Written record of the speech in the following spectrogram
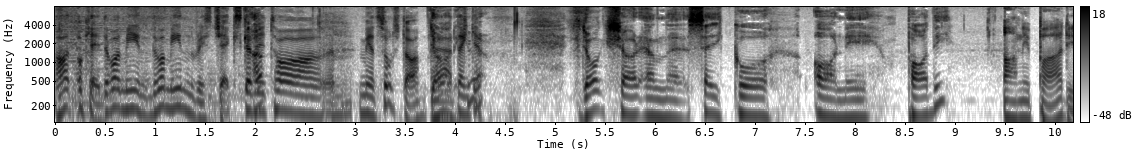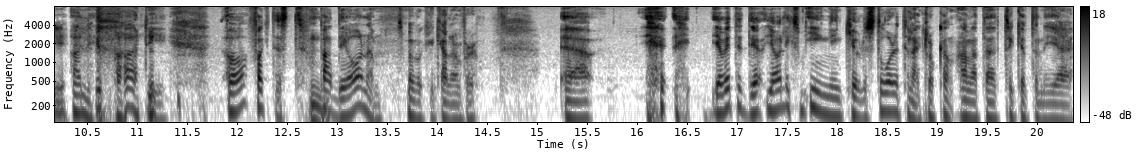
Ja, Okej, det, var min, det var min wristcheck. Ska Ja. vi ta eh, medsols då? Ja, Eh, det kan tänker- jag. Kör en eh, Seiko Arni Padi. Arni Padi. Arni Padi. Ja, faktiskt. Mm. Paddy-Arne, som jag brukar kalla den för. Eh, jag vet inte, jag- jag har liksom ingen kul story till den här klockan. Annat än att jag tycker att den är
